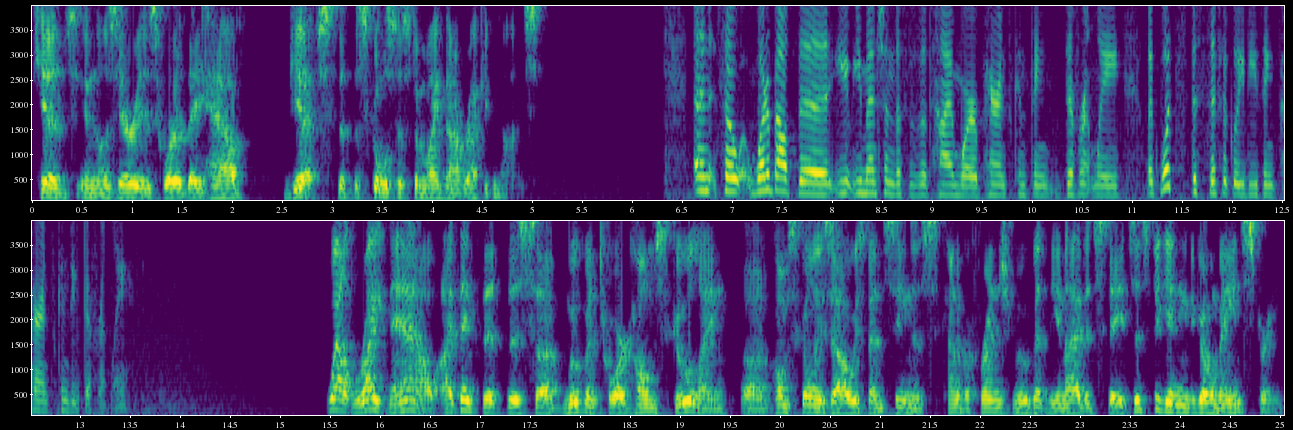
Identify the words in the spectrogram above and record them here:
kids in those areas where they have gifts that the school system might not recognize. And so, what about the? You, you, mentioned this is a time where parents can think differently. Like, what specifically do you think parents can do differently? Well, right now, I think that this uh, movement toward homeschooling, uh, homeschooling has always been seen as kind of a fringe movement in the United States. It's beginning to go mainstream,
